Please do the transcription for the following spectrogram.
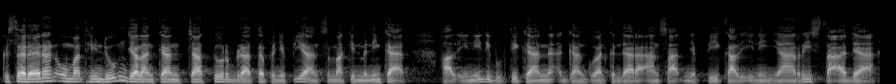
Kesadaran umat Hindu menjalankan catur berata penyepian semakin meningkat. Hal ini dibuktikan gangguan kendaraan saat nyepi kali ini nyaris tak ada.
